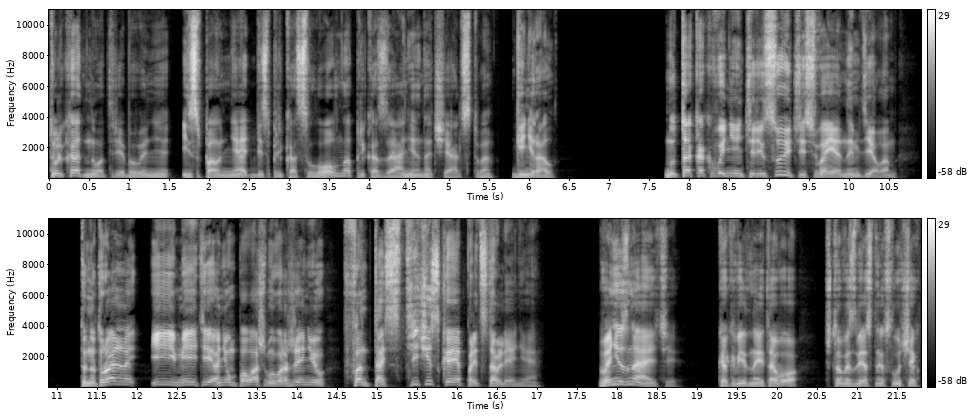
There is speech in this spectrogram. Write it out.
только одно требование — исполнять беспрекословно приказания начальства. Генерал. Ну, так как вы не интересуетесь военным делом, то натурально и имеете о нем, по вашему выражению, фантастическое представление. Вы не знаете, как видно и того, что в известных случаях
